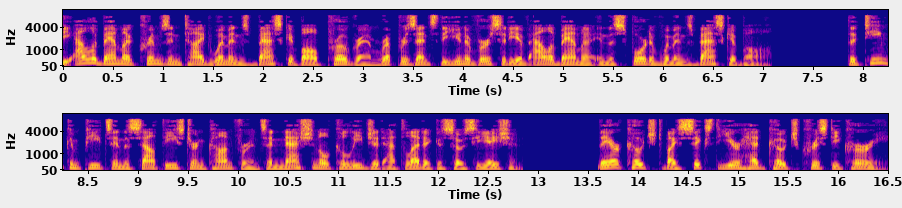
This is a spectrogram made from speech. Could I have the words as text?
The Alabama Crimson Tide women's basketball program represents the University of Alabama in the sport of women's basketball. The team competes in the Southeastern Conference and National Collegiate Athletic Association. They are coached by sixth-year head coach Kristy Curry.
